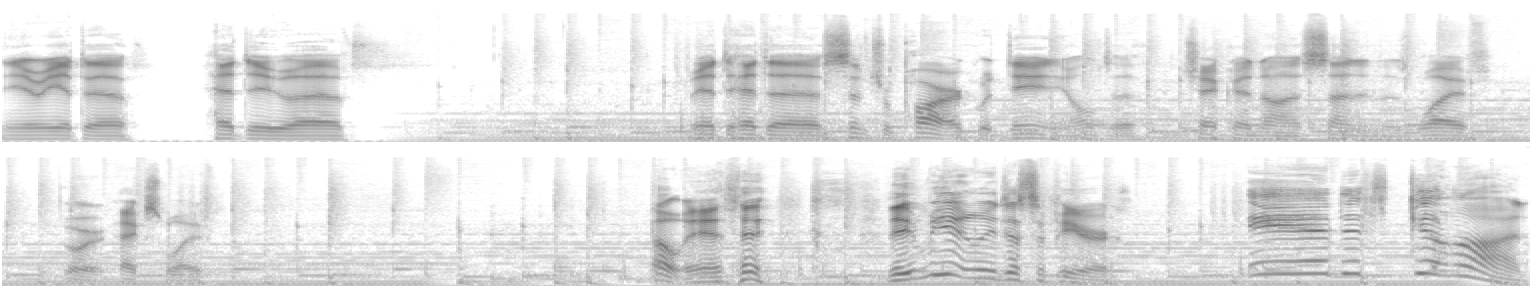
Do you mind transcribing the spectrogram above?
Yeah, we had to head to uh, we had to head to Central Park with Daniel to check in on his son and his wife, or ex-wife. Oh, and they immediately disappear, and it's gone.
